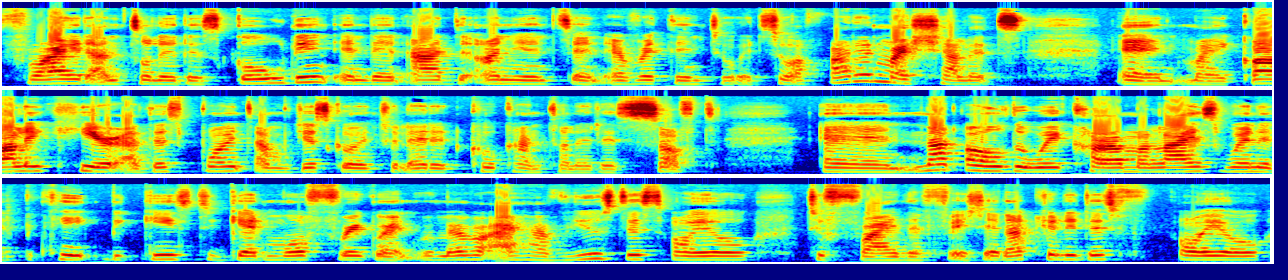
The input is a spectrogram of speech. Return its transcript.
fried until it is golden and then add the onions and everything to it. So I've added my shallots and my garlic here at this point. I'm just going to let it cook until it is soft and not all the way caramelized when it begins to get more fragrant remember I have used this oil to fry the fish and actually this oil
